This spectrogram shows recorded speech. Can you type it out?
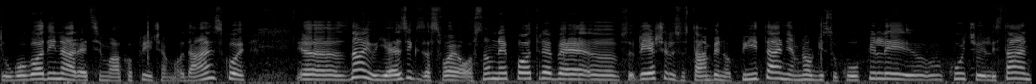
dugo godina, recimo ako pričamo o Danskoj. E, znaju jezik za svoje osnovne potrebe, e, riješili su stambeno pitanje, mnogi su kupili e, kuću ili stan,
